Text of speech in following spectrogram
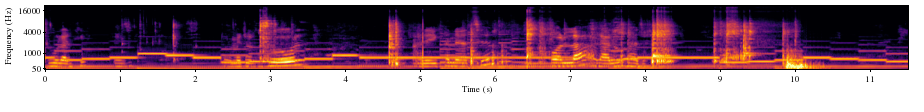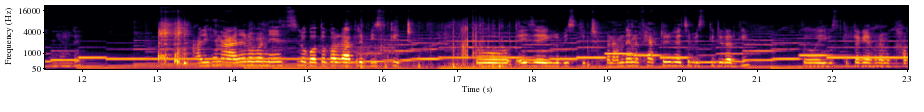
ঝোল আর কি। টমেটোর ঝোল। আর এইখানে আছে করলা আর আলু ভাজা। আর এখানে আয়নের বাবা নিয়ে এসেছিল গতকাল রাত্রে বিস্কিট। তো এই যে এইগুলো বিস্কিট মানে আমাদের এখানে ফ্যাক্টরি হয়েছে বিস্কিটের আর কি। তো এই বিস্কিটটাকে এখন আমি খাব।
